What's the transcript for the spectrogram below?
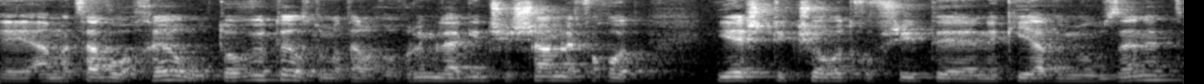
המצב הוא אחר, הוא טוב יותר? זאת אומרת, אנחנו יכולים להגיד ששם לפחות יש תקשורת חופשית נקייה ומאוזנת?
